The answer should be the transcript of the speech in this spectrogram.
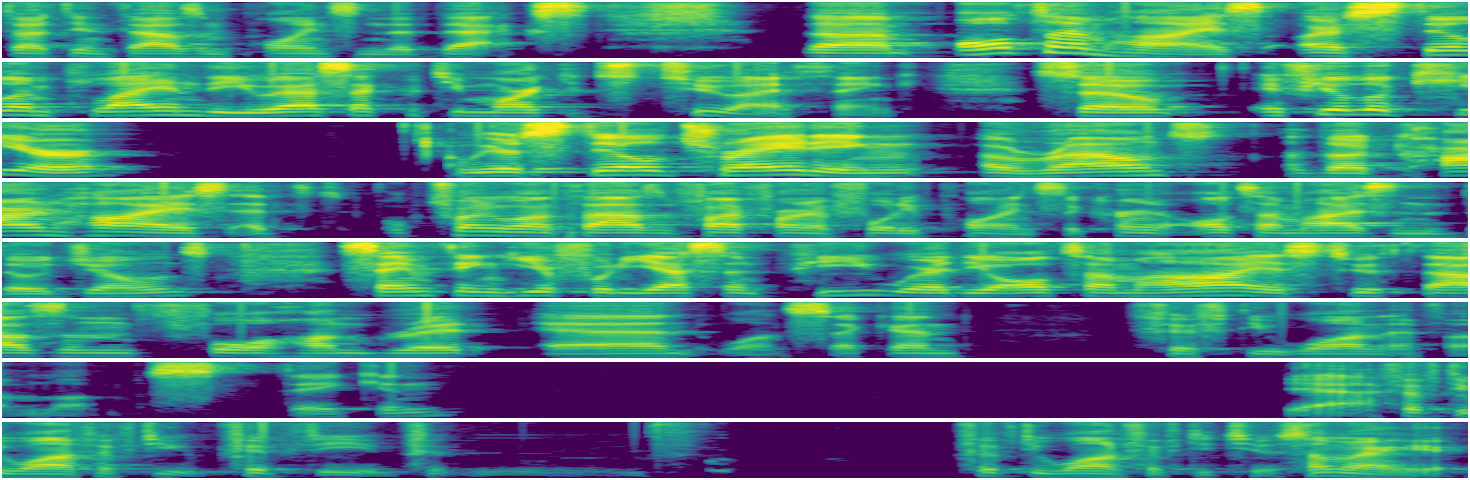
13,000 points in the DAX. The all-time highs are still in play in the US equity markets too, I think. So if you look here, we are still trading around the current highs at 21,540 points, the current all-time highs in the Dow Jones. Same thing here for the S&P, where the all-time high is 2,400 and one second, 51, if I'm not mistaken. Yeah, 51, 50, 50, 51, 52, somewhere here.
